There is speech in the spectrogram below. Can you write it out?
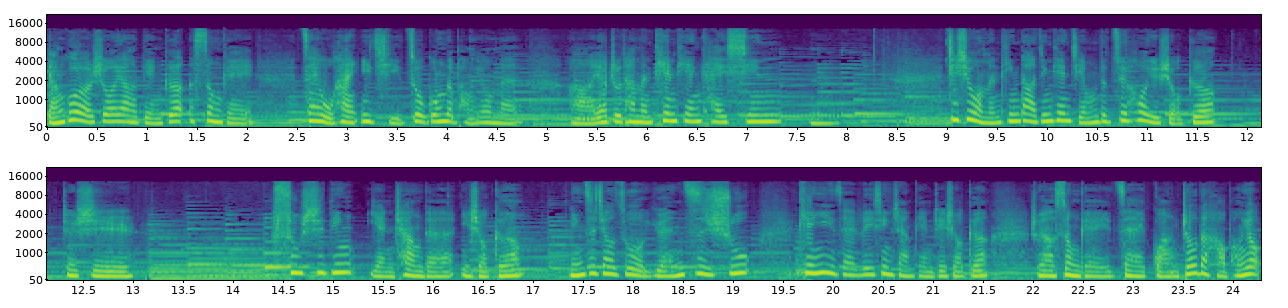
杨过说要点歌送给在武汉一起做工的朋友们，啊，要祝他们天天开心。嗯，继续我们听到今天节目的最后一首歌。这是苏诗丁演唱的一首歌，名字叫做《缘字书》。天意在微信上点这首歌，说要送给在广州的好朋友，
